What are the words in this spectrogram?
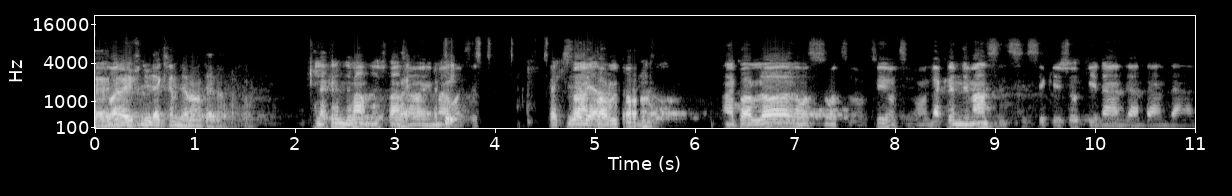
Euh, ouais. Là est venue la crème de menthe avant, par contre. La crème de menthe, hein, je pense. Ouais. Ouais, okay. ouais, encore là, encore là, on, on, on, la crème de menthe, c'est quelque chose qui est dans, dans, dans, dans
